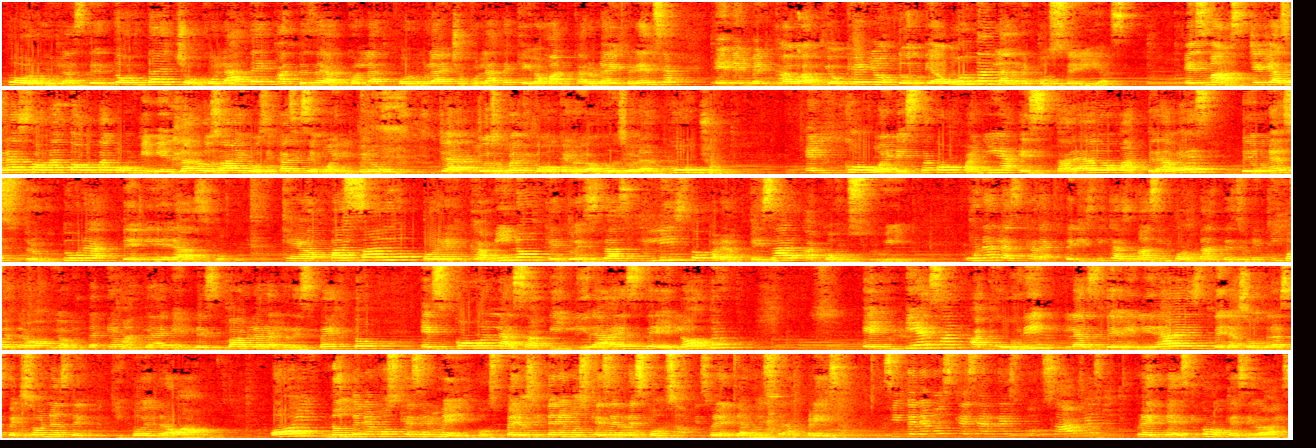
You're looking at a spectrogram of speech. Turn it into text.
fórmulas de torta de chocolate antes de dar con la fórmula de chocolate que iba a marcar una diferencia en el mercado antioqueño donde abundan las reposterías. Es más, llegué a hacer hasta una torta con pimienta rosa y José casi se muere, pero ya yo supe que como que no iba a funcionar mucho. El cómo en esta compañía está dado a través de una estructura de liderazgo que ha pasado por el camino que tú estás listo para empezar a construir. Una de las características más importantes de un equipo de trabajo, y ahorita el diamante Daniel les va a hablar al respecto, es cómo las habilidades del otro empiezan a cubrir las debilidades de las otras personas del equipo de trabajo. Hoy no tenemos que ser médicos, pero sí tenemos que ser responsables frente a nuestra empresa. Sí tenemos que ser responsables frente, es que como que se va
